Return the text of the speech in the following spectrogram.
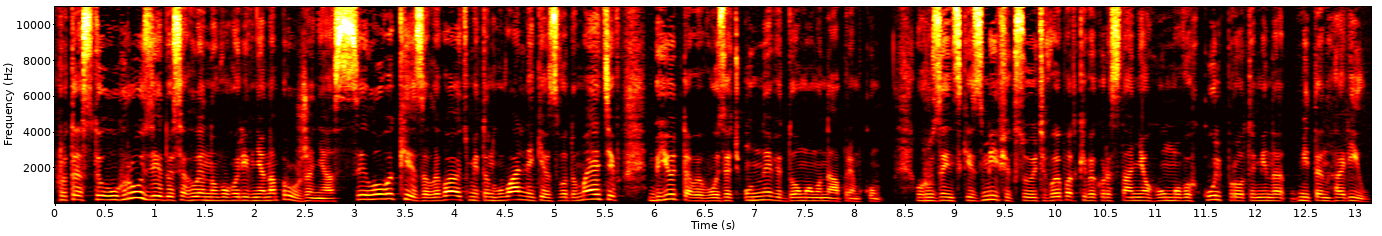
Протести у Грузії досягли нового рівня напруження. Силовики заливають мітингувальників з водометів, б'ють та вивозять у невідомому напрямку. Грузинські змі фіксують випадки використання гумових куль проти мітингарів.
